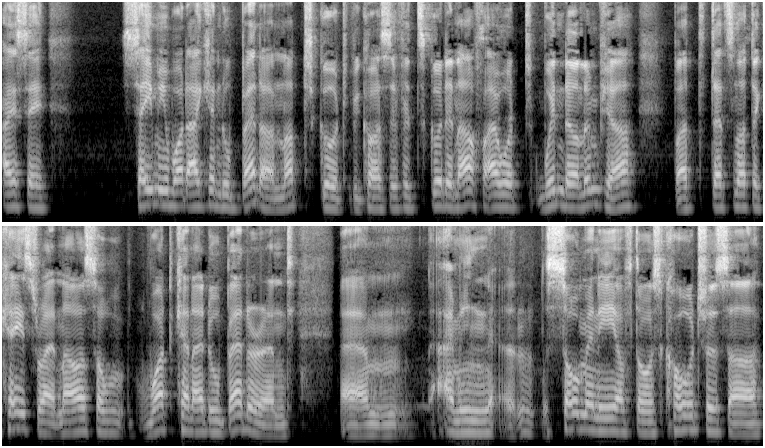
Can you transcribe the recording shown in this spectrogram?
I say, say me what I can do better, not good, because if it's good enough, I would win the Olympia. But that's not the case right now. So what can I do better? And um, I mean, so many of those coaches are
